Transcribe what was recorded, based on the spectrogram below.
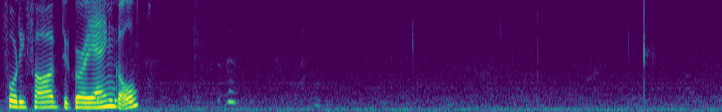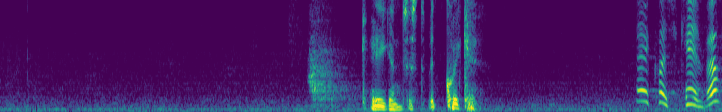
45 degree angle. Keegan just a bit quick. Yeah, close you can, Val.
